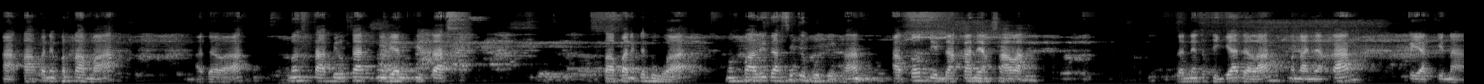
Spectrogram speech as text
Nah, tahapan yang pertama adalah menstabilkan identitas. Tahapan yang kedua, memvalidasi kebutuhan atau tindakan yang salah. Dan yang ketiga adalah menanyakan keyakinan.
